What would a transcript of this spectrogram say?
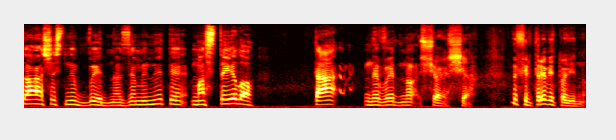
Та щось не видно. Замінити мастило та не видно, що ще. Ну, фільтри відповідно.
